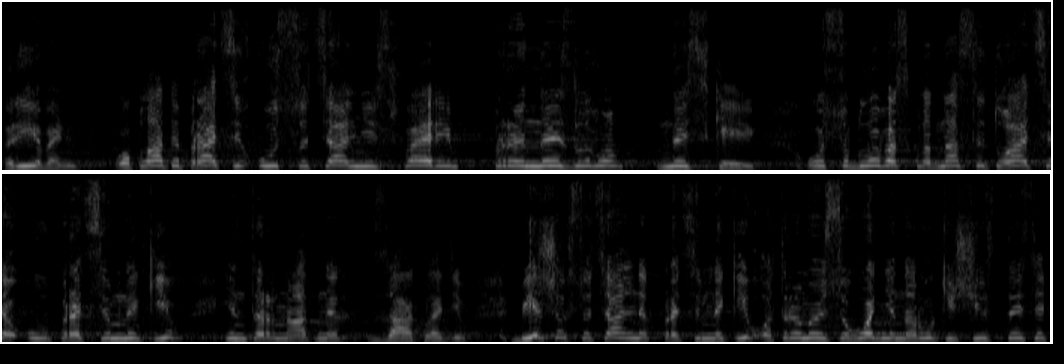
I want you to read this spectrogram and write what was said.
рівень оплати праці у соціальній сфері принизливо низький. Особливо складна ситуація у працівників інтернатних закладів. Більших соціальних працівників отримують сьогодні на руки 6 тисяч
